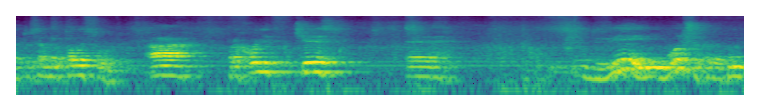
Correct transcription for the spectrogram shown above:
эту самую полосу, а проходит через э, две или больше, ну,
